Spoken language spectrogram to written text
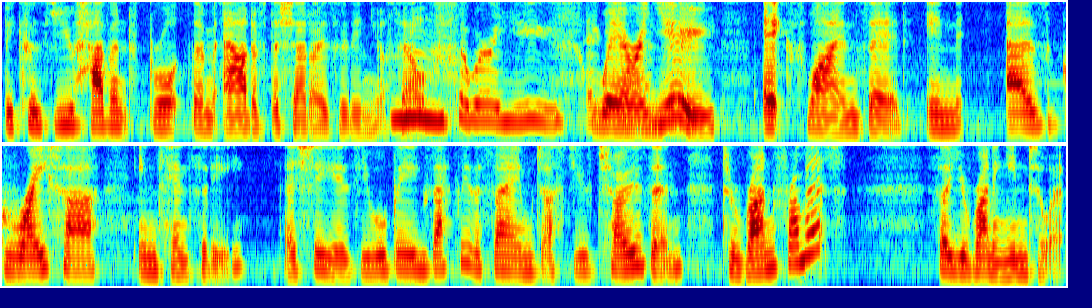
because you haven't brought them out of the shadows within yourself. Mm, so where are you? X, Where Y, are you, X, Y, and Z, in as greater intensity as she is? You will be exactly the same, just you've chosen to run from it, so you're running into it.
